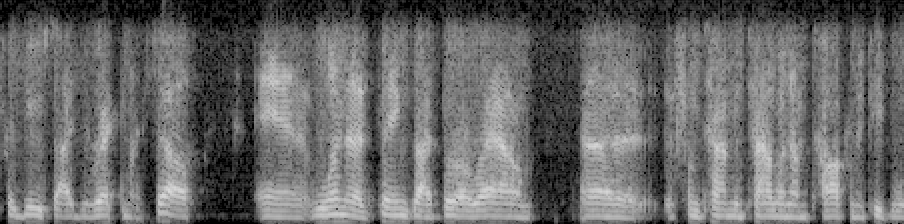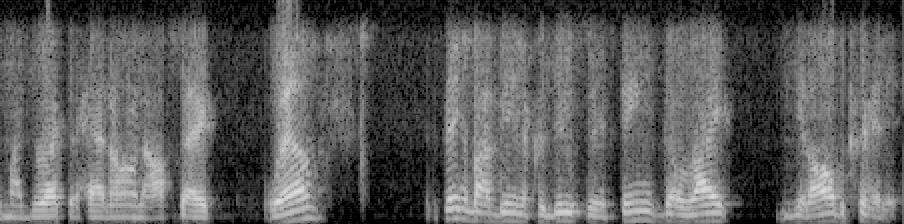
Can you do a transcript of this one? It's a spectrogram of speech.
produce, I direct myself. And one of the things I throw around uh, from time to time when I'm talking to people with my director hat on, I'll say, "Well, the thing about being a producer, if things go right, you get all the credit,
